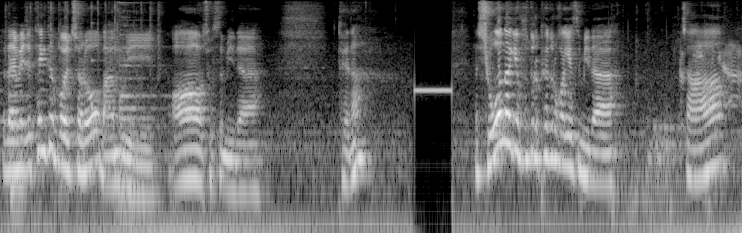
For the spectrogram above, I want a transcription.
그 다음에 이제 탱크 벌처로 마무리. 아 좋습니다. 되나? 시원하게 후드를 패도록 하겠습니다. 자,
